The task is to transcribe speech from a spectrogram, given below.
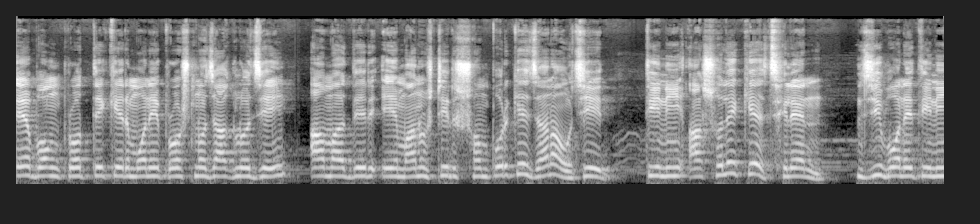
এবং প্রত্যেকের মনে প্রশ্ন জাগলো যে, আমাদের এ মানুষটির সম্পর্কে জানা উচিত। তিনি আসলে কে ছিলেন? জীবনে তিনি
